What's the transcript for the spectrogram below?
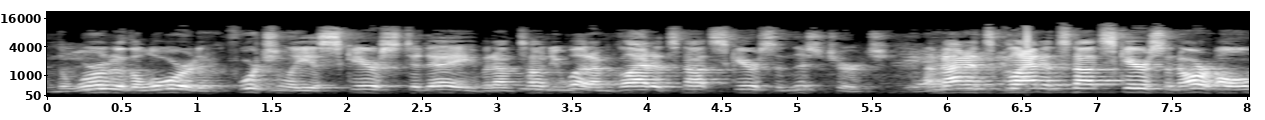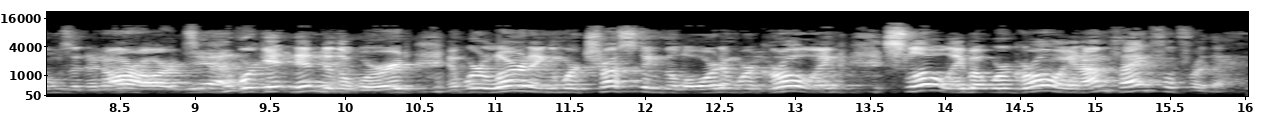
And the word of the Lord, unfortunately, is scarce today. But I'm telling you what, I'm glad it's not scarce in this church. I'm not it's glad it's not scarce in our homes and in our hearts. We're getting into the word and we're learning and we're trusting the Lord and we're growing slowly, but we're growing. And I'm thankful for that.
